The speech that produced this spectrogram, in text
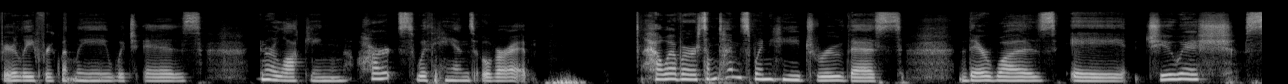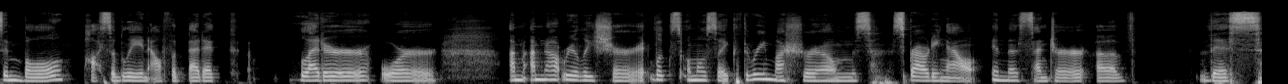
fairly frequently, which is interlocking hearts with hands over it. However, sometimes when he drew this, there was a Jewish symbol, possibly an alphabetic letter or I'm, I'm not really sure. It looks almost like three mushrooms sprouting out in the center of this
